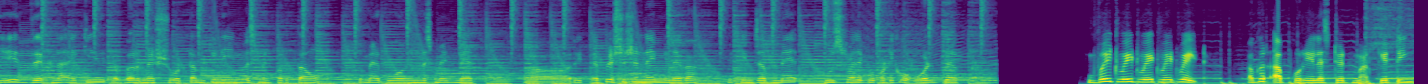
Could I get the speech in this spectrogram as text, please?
यही देखना है कि अगर मैं शॉर्ट टर्म के लिए इन्वेस्टमेंट करता हूँ तो मेरे को इन्वेस्टमेंट में अप्रिशिएशन नहीं मिलेगा। लेकिन जब मैं उस वाली प्रॉपर्टी को होल्ड पे wait wait wait wait wait अगर आपको रियल एस्टेट मार्केटिंग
